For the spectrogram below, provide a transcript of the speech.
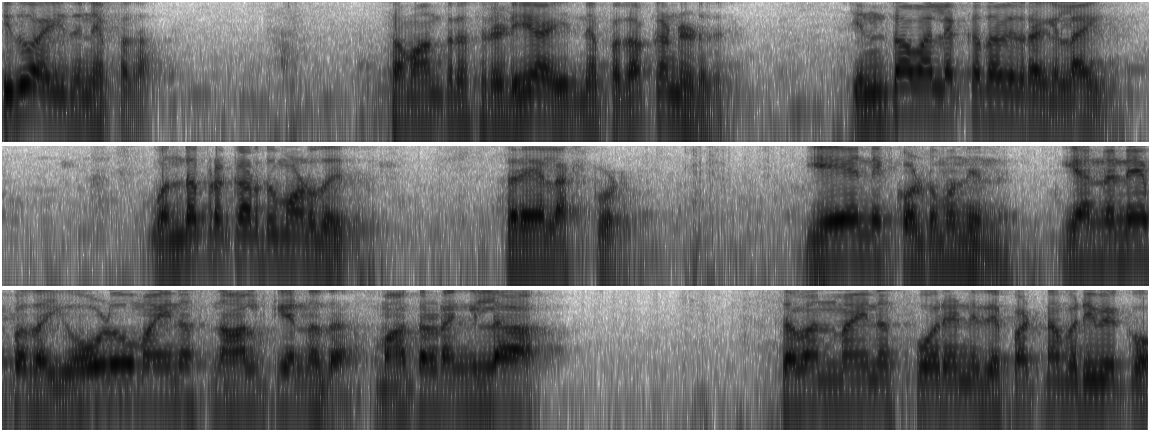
ಇದು ಐದನೇ ಪದ. ಸಮಾಂತರ ಶ್ರೇಣಿಯ ಐದನೇ ಪದ ಕಂಡುಹಿಡಿದ್ರಿ ಇಂಥವ ಲೆಕ್ಕದವ ಇದ್ರಾಗೆಲ್ಲ ಈಗ. ಒಂದೇ ಪ್ರಕಾರದ್ದು ಮಾಡೋದೈತೆ. ಸರಿಯಾಗಿ ಲಕ್ಷ ಕೊಡ್ರಿ ಏನು ಇಕ್ಕೊಳ್ತು ಮುಂದಿನ. ಎನ್ನನೇ ಪದ ಏಳು ಮೈನಸ್ ನಾಲ್ಕು ಏನದ ಮಾತಾಡಂಗಿಲ್ಲ. ಸೆವೆನ್ ಮೈನಸ್ ಫೋರ್ ಏನಿದೆ ಪಟ್ನ ಬರಿಬೇಕು.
